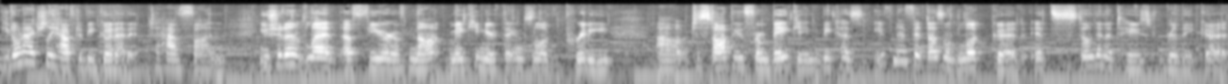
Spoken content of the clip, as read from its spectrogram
you don't actually have to be good at it to have fun. You shouldn't let a fear of not making your things look pretty uh, to stop you from baking because even if it doesn't look good, it's still gonna taste really good.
